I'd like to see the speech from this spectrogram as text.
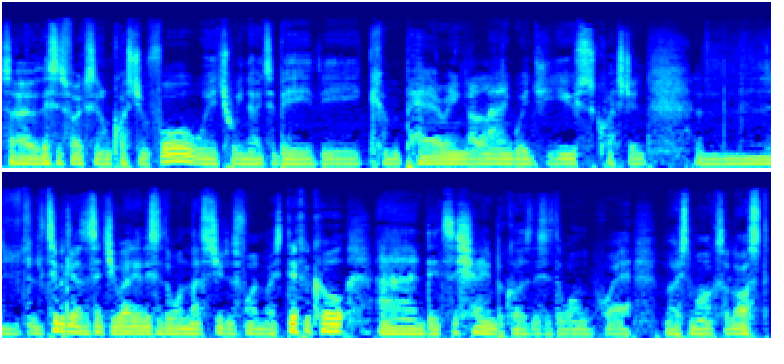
So this is focusing on question four, which we know to be the comparing language use question. Typically, as I said to you earlier, this is the one that students find most difficult, and it's a shame because this is the one where most marks are lost.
